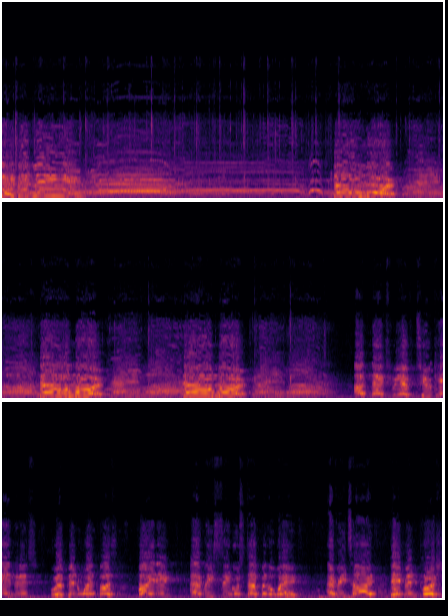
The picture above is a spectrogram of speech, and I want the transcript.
David Lee! No more! No more! No more! Up next, we have two candidates who have been with us fighting every single step of the way. Every time they've been pushed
